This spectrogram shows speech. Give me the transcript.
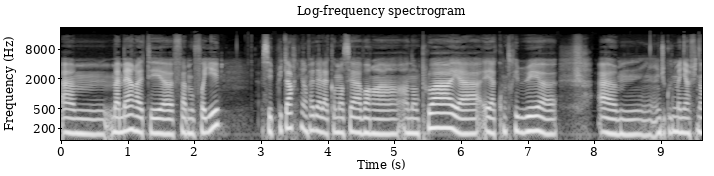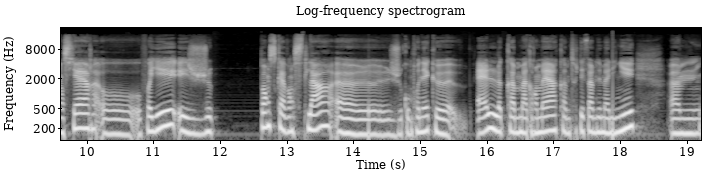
ma mère était femme au foyer. C'est plus tard qu'en fait elle a commencé à avoir un, emploi et à, et à contribuer du coup de manière financière au, au, foyer. Et je pense qu'avant cela, euh, je comprenais que elle, comme ma grand-mère, comme toutes les femmes de ma lignée, euh,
